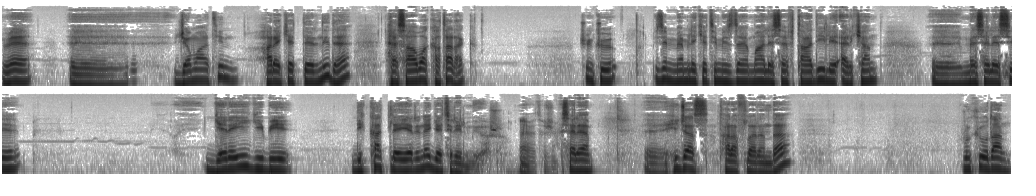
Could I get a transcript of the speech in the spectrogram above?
Ve e, cemaatin hareketlerini de hesaba katarak çünkü bizim memleketimizde maalesef tadili erkan e, meselesi gereği gibi dikkatle yerine getirilmiyor. Evet hocam. Mesela e, Hicaz taraflarında rükudan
